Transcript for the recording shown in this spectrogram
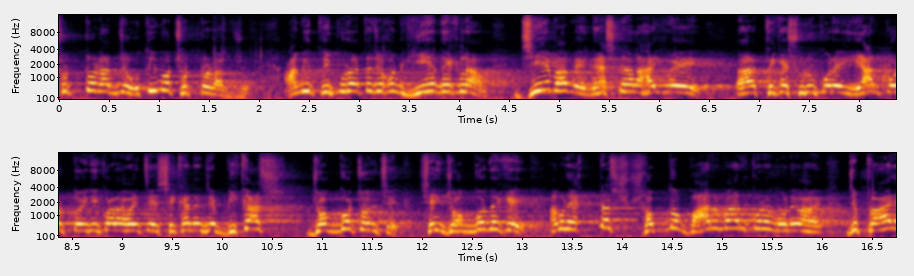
ছোট্ট রাজ্য, অতীব ছোট্ট রাজ্য। আমি ত্রিপুরাতে যখন গিয়ে দেখলাম, যেভাবে ন্যাশনাল হাইওয়ে থেকে শুরু করে এয়ারপোর্ট তৈরি করা হয়েছে। সেখানে যে বিকাশ যজ্ঞ চলছে সেই যজ্ঞ দেখে আমার একটা শব্দ বারবার করে মনে হয় যে প্রায়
